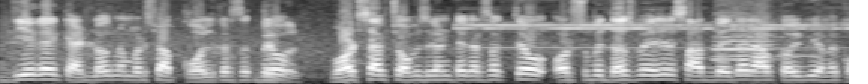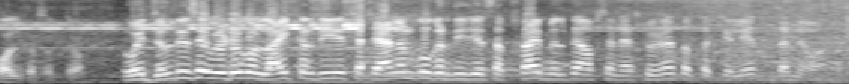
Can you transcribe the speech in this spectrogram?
दिए गए कैटलॉग नंबर पे आप कॉल कर सकते हो व्हाट्सएप 24 घंटे कर सकते हो और सुबह 10 बजे से 7 बजे तक आप कभी भी हमें कॉल कर सकते हो। तो वही जल्दी से वीडियो को लाइक कर दीजिए चैनल को कर दीजिए सब्सक्राइब मिलते हैं आपसे नेक्स्ट वीडियो तब तक के लिए धन्यवाद।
